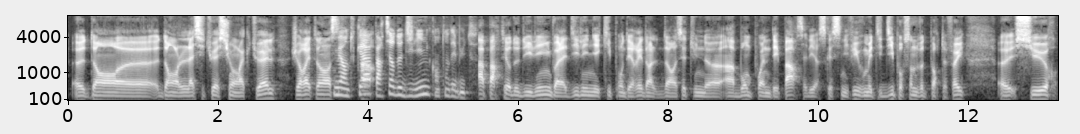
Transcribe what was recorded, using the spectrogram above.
euh, dans, euh, dans la situation actuelle. J'aurais tendance Mais en tout cas, à, partir de 10 lignes quand on débute. À partir de 10 lignes, voilà, 10 lignes équipondérées, dans, dans, c'est un bon point de départ, c'est-à-dire ce que signifie vous mettez 10% de votre portefeuille euh, sur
